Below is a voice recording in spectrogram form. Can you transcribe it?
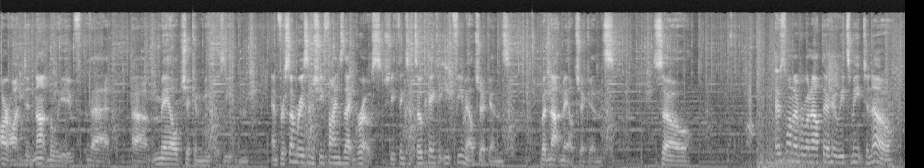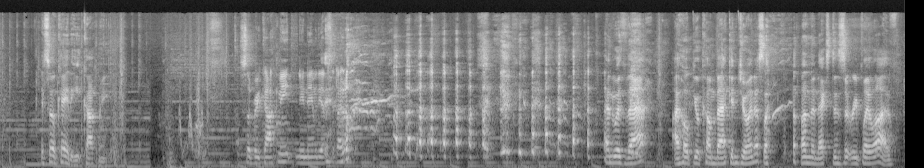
our aunt did not believe that uh, male chicken meat was eaten, and for some reason she finds that gross. She thinks it's okay to eat female chickens, but not male chickens. So, I just want everyone out there who eats meat to know it's okay to eat cock meat. Slippery cock meat. New name of the episode title. And with that, I hope you'll come back and join us on the next Instant Replay Live.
